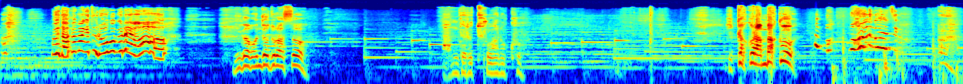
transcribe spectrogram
어? 왜 남의 방에 들어오고 그래요? 네가 먼저 들어왔어. 맘대로 들어와 놓고 이깟 걸안 받고 뭐, 뭐 하는 거야 지금?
